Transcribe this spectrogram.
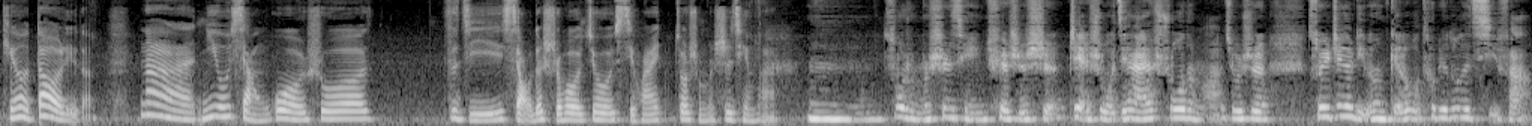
挺有道理的。那你有想过说自己小的时候就喜欢做什么事情吗？嗯，做什么事情确实是，这也是我接下来说的嘛。就是所以这个理论给了我特别多的启发。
